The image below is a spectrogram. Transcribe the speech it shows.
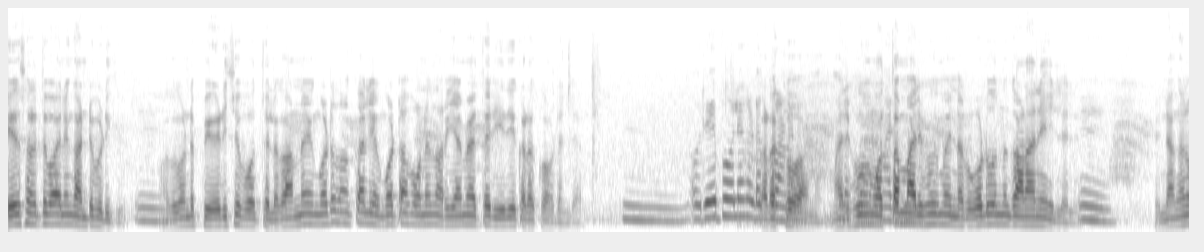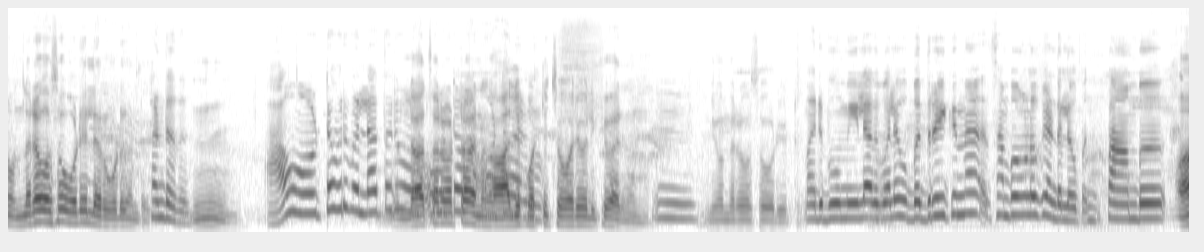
ഏത് സ്ഥലത്ത് പോയാലും കണ്ടുപിടിക്കും. അതുകൊണ്ട് പേടിച്ച് പോകത്തില്ല. കാരണം എങ്ങോട്ട് നോക്കാലും എങ്ങോട്ടാ പോകണമെന്ന് അറിയാൻ മേത്ത രീതിയിൽ കിടക്കും അവിടെ ഒരേപോലെ കിടക്കുവാണ്. മരുഭൂമി മൊത്തം മരുഭൂമി. തന്നെ. റോഡ് ഒന്നും കാണാനേ ഇല്ലല്ലോ. പിന്നെ അങ്ങനെ ഒന്നര ദിവസം ഓടിയല്ലേ റോഡ് കണ്ട്? കണ്ടത്? ഉം. ആ ഓട്ടം ഒരു വല്ലാത്തൊരു ഓട്ടമാണ് കാൽ പൊട്ടി ചോര വലിക്കുമായിരുന്നു അന്ന്. ഒന്നര ദിവസം ഓടിയിട്ട്. മരുഭൂമിയിൽ അതുപോലെ ഉപദ്രവിക്കുന്ന സംഭവങ്ങളൊക്കെ ഉണ്ടല്ലോ. പാമ്പ് ആ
